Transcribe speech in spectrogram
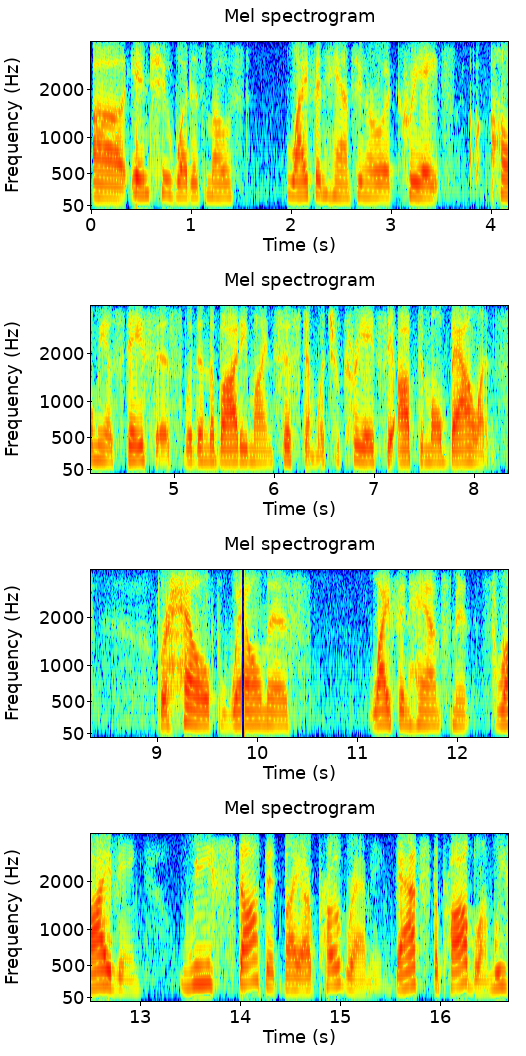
uh, into what is most life enhancing or what creates homeostasis within the body mind system, which creates the optimal balance for health, wellness, life enhancement, thriving. We stop it by our programming. That's the problem. We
